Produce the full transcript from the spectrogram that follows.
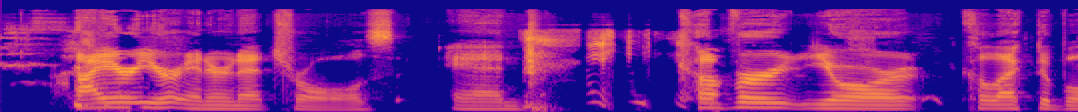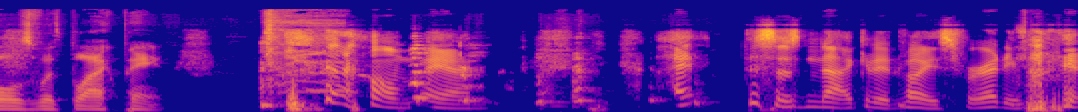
hire your internet trolls and cover your collectibles with black paint. oh man, I, this is not good advice for anybody.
